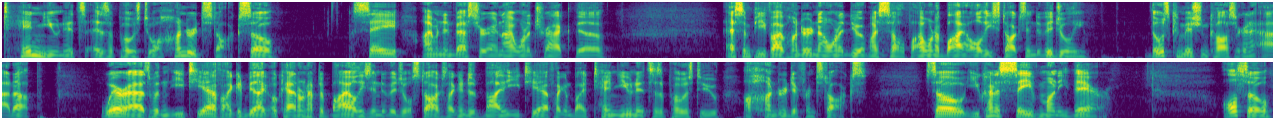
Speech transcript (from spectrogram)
10 units as opposed to 100 stocks. So, say I'm an investor and I want to track the S&P 500 and I want to do it myself. I want to buy all these stocks individually. Those commission costs are going to add up. Whereas with an ETF, I could be like, okay, I don't have to buy all these individual stocks. I can just buy the ETF. I can buy 10 units as opposed to 100 different stocks. So you kind of save money there. Also,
